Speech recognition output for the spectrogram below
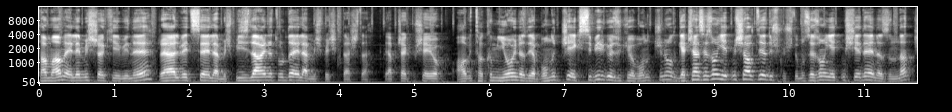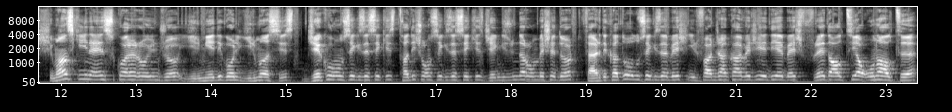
Tamam elemiş rakibini. Real Betis'e elenmiş. Bizle aynı turda elenmiş Beşiktaş'ta. Yapacak bir şey yok. Abi takım iyi oynadı ya. Bonucci eksi 1 gözüküyor. Bonucci ne oldu? Geçen sezon 76'ya düşmüştü. Bu sezon 77 en azından. Şimanski yine en skorer oyuncu. 27 gol 20 asist. Ceko 18'e 8. Tadic 18'e 8. Cengiz Ünder 15'e 4. Ferdi Kadıoğlu 8'e 5. İrfan Can Kahveci 7'ye 5. Fred 6'ya 16.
